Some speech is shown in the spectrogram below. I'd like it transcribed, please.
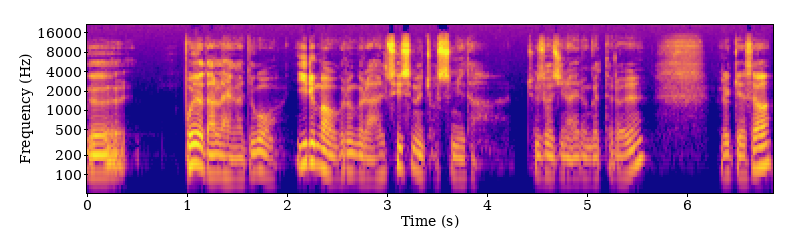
그 보여달라 해가지고 이름하고 그런 걸 알 수 있으면 좋습니다. 주소지나 이런 것들을 그렇게 해서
